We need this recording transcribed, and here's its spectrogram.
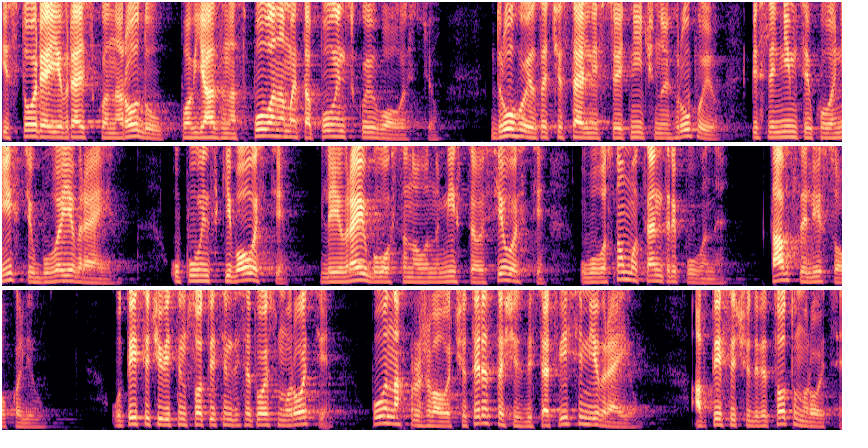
історія єврейського народу пов'язана з Пуланами та Пулинською волостю. Другою за чисельністю етнічною групою після німців-колоністів були євреї. У Пулинській волості для євреїв було встановлено місце осілості у волосному центрі Пулини та в селі Соколів. У 1888 році в Пулинах проживало 468 євреїв, а в 1900 році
